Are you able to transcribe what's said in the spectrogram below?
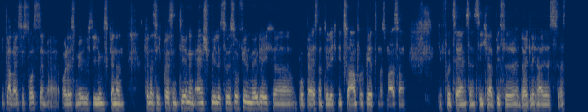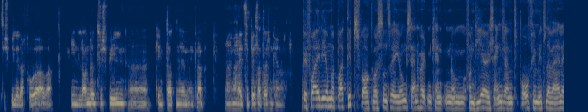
ich glaube, es ist trotzdem äh, alles möglich. Die Jungs können, können sich präsentieren. In einem Spiel ist sowieso viel möglich. Äh, wobei es natürlich nicht so einfach wird, muss man auch sagen. Die Vorzeichen sind sicher ein bisschen deutlicher als, als die Spiele davor. Aber in London zu spielen äh, gegen Tottenham, ich glaube, man hätte sie besser treffen können. Bevor ich dich um ein paar Tipps frage, was unsere Jungs einhalten könnten, um von dir als England-Profi mittlerweile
